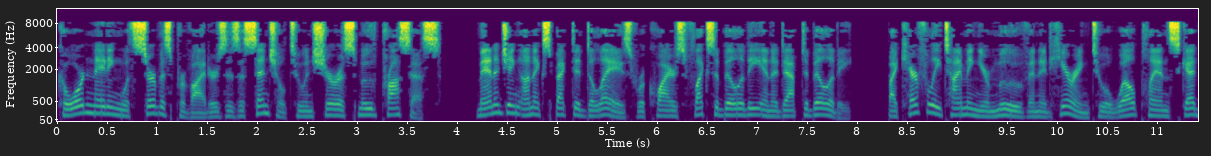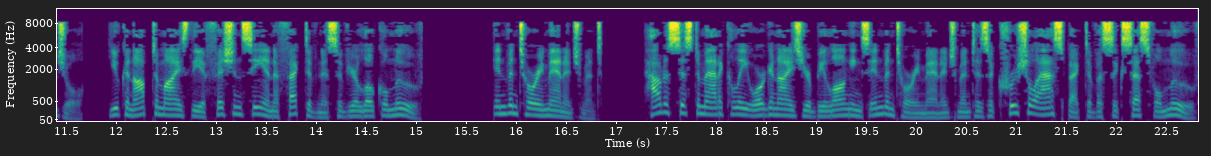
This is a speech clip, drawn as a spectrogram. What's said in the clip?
Coordinating with service providers is essential to ensure a smooth process. Managing unexpected delays requires flexibility and adaptability. By carefully timing your move and adhering to a well planned schedule, you can optimize the efficiency and effectiveness of your local move. Inventory management. How to systematically organize your belongings. Inventory management is a crucial aspect of a successful move,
